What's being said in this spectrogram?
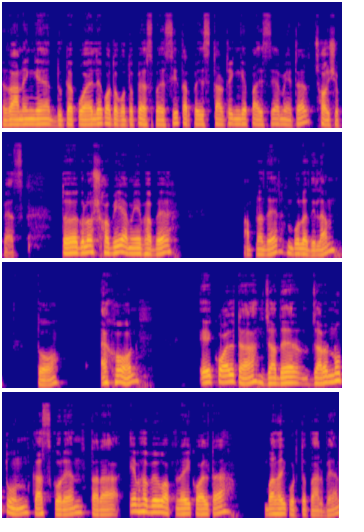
রানিংয়ে দুটা কয়েলে কত কত প্যাচ পাইছি, তারপরে স্টার্টিংয়ে পাইছি আমি এটার ছয়শো প্যাচ। তো এগুলো সবই আমি এভাবে আপনাদের বলে দিলাম। তো এখন এই কয়েলটা যাদের, যারা নতুন কাজ করেন, তারা এভাবেও আপনারা এই কয়েলটা বাধাই করতে পারবেন।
